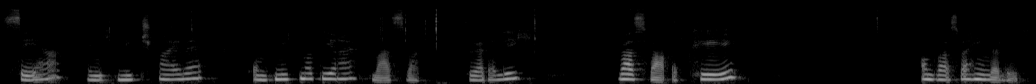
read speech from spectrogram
sehr, wenn ich mitschreibe und mitnotiere, was war förderlich, was war okay und was war hinderlich.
